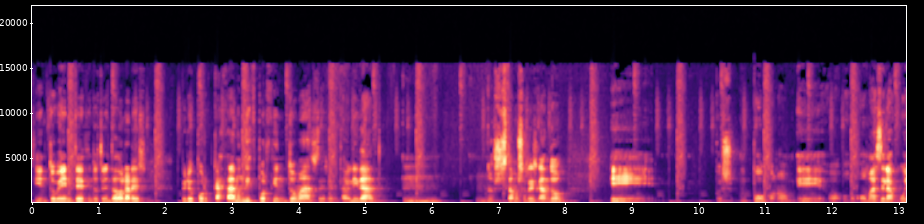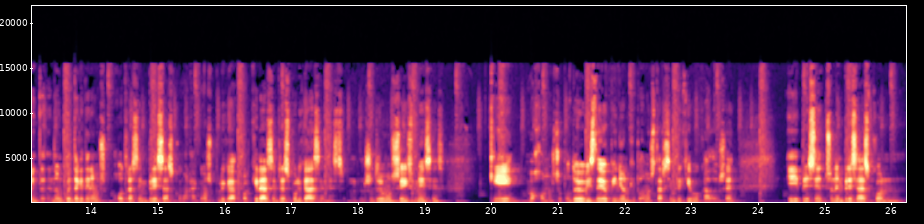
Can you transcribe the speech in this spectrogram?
120, 130 dólares, pero por cazar un 10% más de rentabilidad mm, nos estamos arriesgando eh, pues un poco, ¿no? o, más de la cuenta, teniendo en cuenta que tenemos otras empresas, como la que hemos publicado, cualquiera de las empresas publicadas en los últimos seis meses, que bajo nuestro punto de vista y opinión, que podemos estar siempre equivocados, ¿eh? Eh, son empresas con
